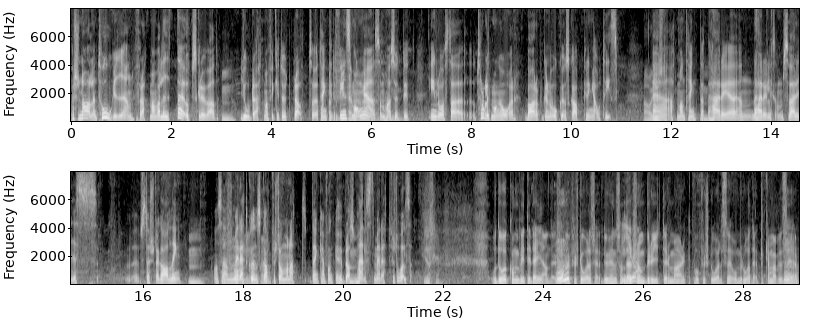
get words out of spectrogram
personalen tog i en för att man var lite uppskruvad. Mm. Gjorde att man fick ett utbrott. Så jag tänker Att det, det finns många värre. som har Mm. suttit inlåsta otroligt många år. Bara på grund av okunskap kring autism. Ja, Eh, att man tänkte Mm. att det här är, en, det här är liksom Sveriges eh, största galning. Mm. Och sen med rätt kunskap ja. förstår man att den kan funka hur bra som Mm. helst med rätt förståelse. Och då kommer vi till dig Anders, Mm. med förståelse. Du är en sån där Ja. som bryter mark på förståelseområdet, kan man väl säga.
